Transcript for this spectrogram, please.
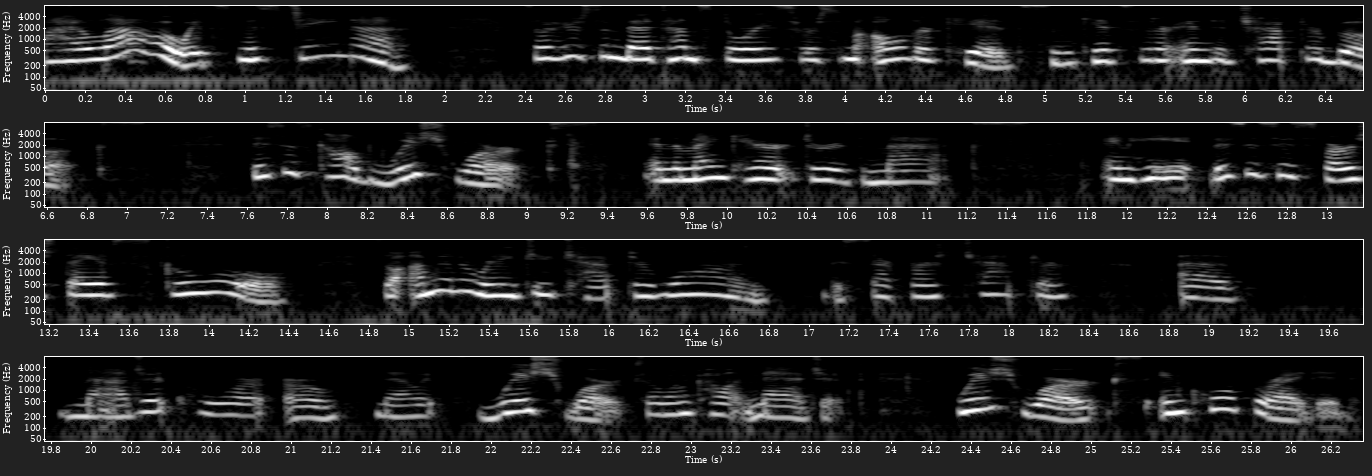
Well, hello, it's Miss Gina. So here's some bedtime stories for some older kids, some kids that are into chapter books. This is called Wishworks, and the main character is Max. And he, this is his first day of school. So I'm going to read you chapter one. This is our first chapter of Magic War, or no, it's Wishworks. I want to call it Magic. Wishworks Incorporated.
